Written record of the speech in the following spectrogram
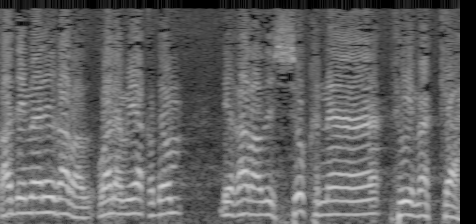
قدم لغرض ولم يقدم لغرض السكنى في مكة.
